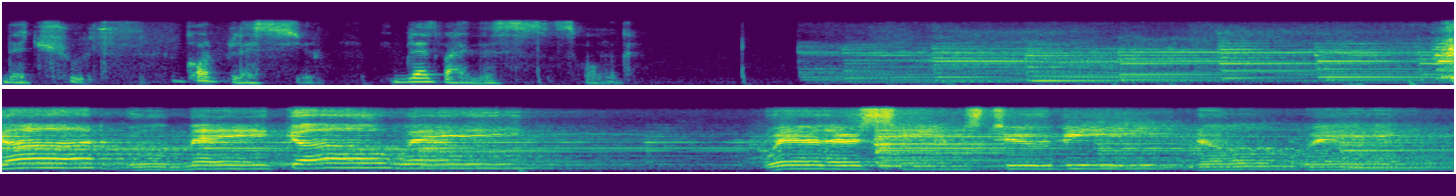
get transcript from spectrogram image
the truth. God bless you. Be blessed by this song. God will make a way where there seems to be no way.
